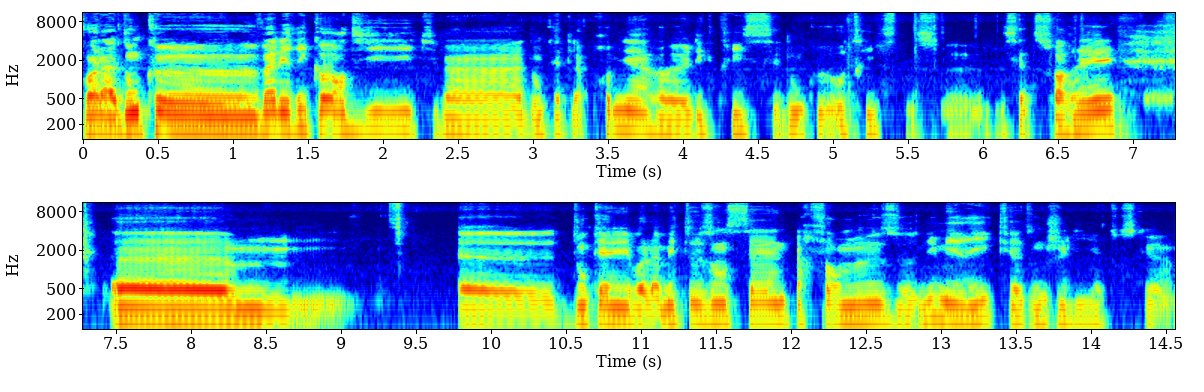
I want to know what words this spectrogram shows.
voilà, donc Valérie Cordy qui va donc être la première lectrice et donc autrice de, cette soirée. donc elle est voilà metteuse en scène, performeuse numérique. Donc je lis tout ce que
